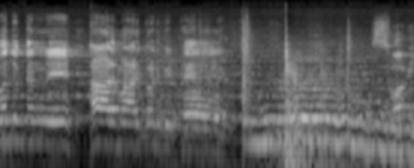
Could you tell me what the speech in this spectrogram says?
ಬದುಕನ್ನೇ ಹಾಳು ಮಾಡ್ಕೊಂಡು ಬಿಟ್ಟೆ. ಸ್ವಾಮಿ,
